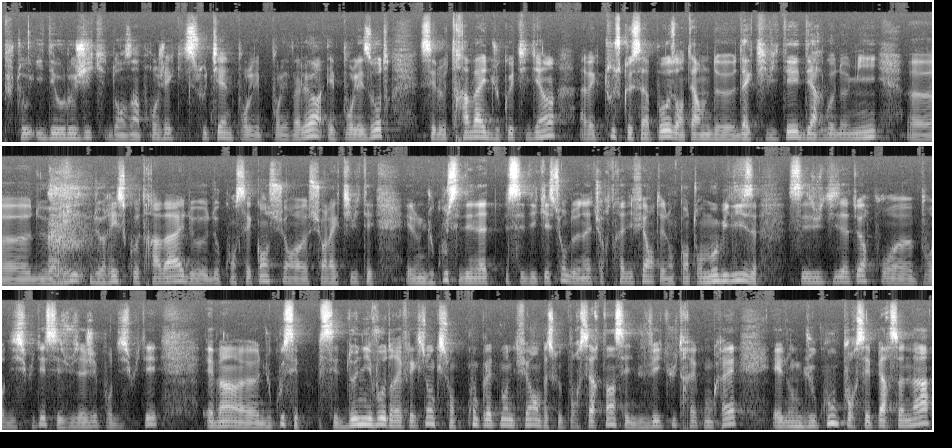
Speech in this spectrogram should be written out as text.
plutôt idéologique dans un projet qui soutienne pour les, pour les valeurs. Et pour les autres, c'est le travail du quotidien avec tout ce que ça pose en termes d'activité, d'ergonomie, de, de risque au travail, de, conséquences sur, sur l'activité. Et donc du coup, c'est des, des questions de nature très différente. Et donc quand on mobilise ces utilisateurs pour, pour discuter, ces usagers pour discuter, eh ben, euh, du coup, c'est deux niveaux de réflexion qui sont complètement différents parce que pour certains, c'est du vécu très concret. Et donc, du coup, pour ces personnes-là,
